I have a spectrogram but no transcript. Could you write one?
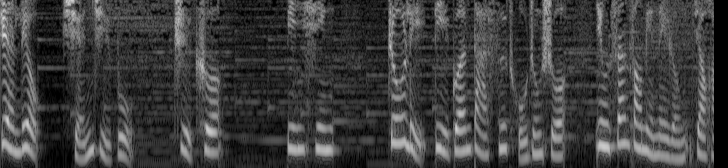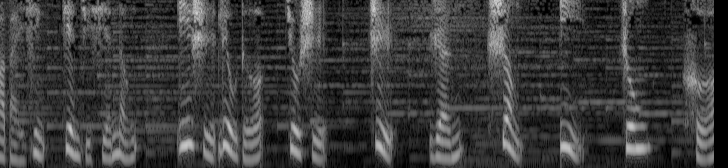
卷六选举部，制科，宾兴，《周礼·地官大司徒》中说，用三方面内容教化百姓，荐举贤能。一是六德，就是智、仁、圣、义、忠、和；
